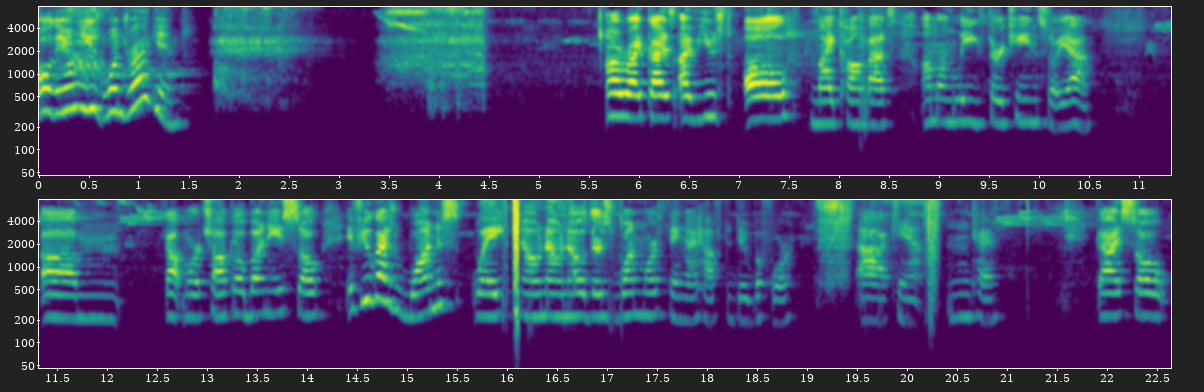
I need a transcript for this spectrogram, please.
Oh, they only used one dragon. Alright guys, I've used all my combats. I'm on League 13, so yeah. Um, got more Choco Bunnies. So if you guys want to wait, no, no, no. There's one more thing I have to do before. Ah, I can't. Okay, guys. So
